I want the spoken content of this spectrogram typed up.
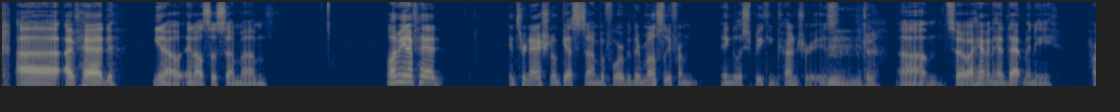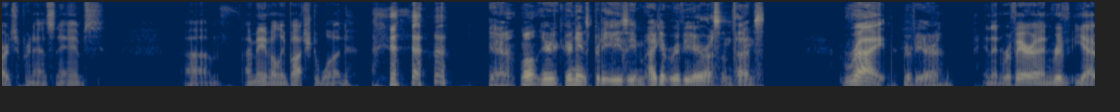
uh, I've had, you know, and also some. Um, well, I mean, I've had international guests on before, but they're mostly from English-speaking countries. Mm, okay. Um, so I haven't had that many hard to pronounce names. Um, I may have only botched one. Yeah. Well, your your name's pretty easy. I get Riviera sometimes. right. Riviera. And then Rivera and Riv, yeah,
